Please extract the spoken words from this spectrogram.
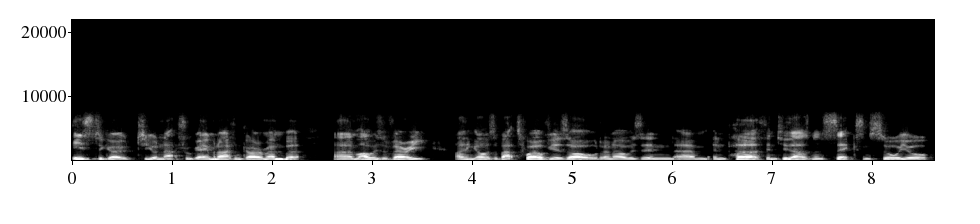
is to go to your natural game. And I think I remember um, I was a very, I think I was about 12 years old and I was in um, in Perth in 2006 and saw your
